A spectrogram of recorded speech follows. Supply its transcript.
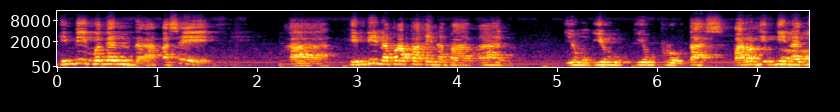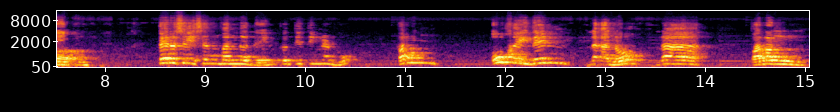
hindi maganda kasi ah, hindi napapakinabangan yung yung yung prutas. Parang hindi Oo. nagiging Pero sa isang banda din, kung titingnan mo, parang okay din na ano, na parang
